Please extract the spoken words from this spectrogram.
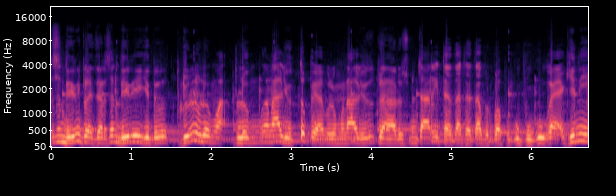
sendiri belajar sendiri gitu. Dulu belum belum mengenal YouTube ya belum mengenal YouTube dan harus mencari data-data berupa buku-buku kayak gini.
